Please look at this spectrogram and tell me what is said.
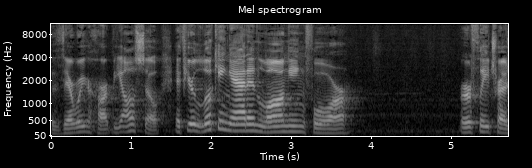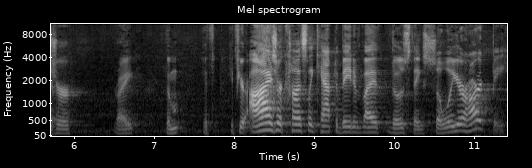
there will your heart be also. If you're looking at and longing for earthly treasure, right? The, if, if your eyes are constantly captivated by those things, so will your heart be.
